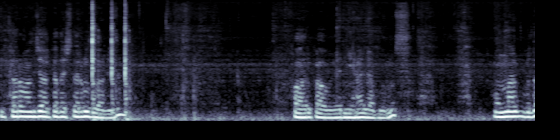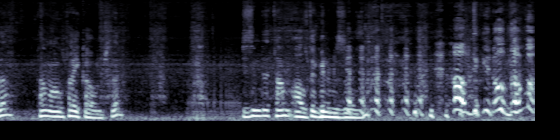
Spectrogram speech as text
Bir karavancı arkadaşlarımız var bizim. Faruk abi ve Nihal ablamız. Onlar burada tam 6 ay kalmışlar. Bizim de tam 6 günümüz oldu. Altı gün oldu ama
